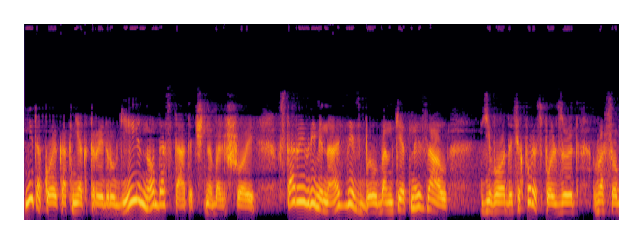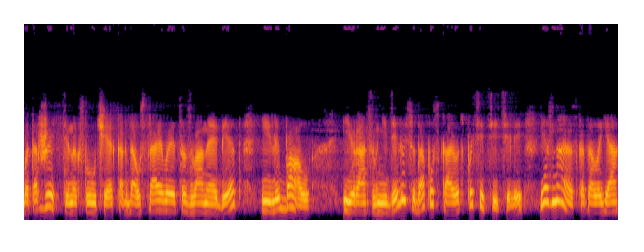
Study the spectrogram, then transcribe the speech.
Не такой, как некоторые другие, но достаточно большой. В старые времена здесь был банкетный зал». Его до сих пор используют в особо торжественных случаях, когда устраивается званый обед или бал и раз в неделю сюда пускают посетителей. «Я знаю», — сказала я,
